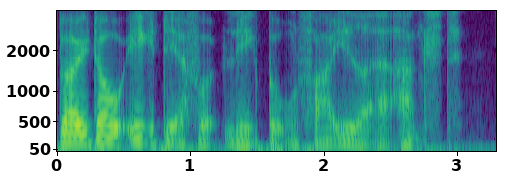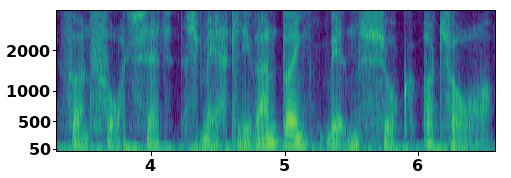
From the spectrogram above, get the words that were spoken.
bør I dog ikke derfor lægge bogen fra eder af angst for en fortsat smertelig vandring mellem suk og tårer.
